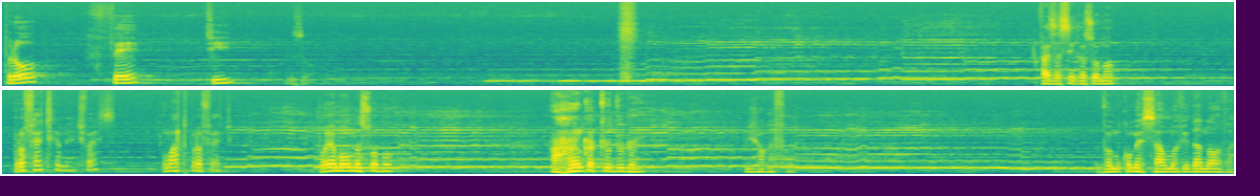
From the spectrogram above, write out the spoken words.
profetizou. Faz assim com a sua mão. Profeticamente faz. Um ato profético. Põe a mão na sua boca. Arranca tudo daí. E joga fora. Vamos começar uma vida nova.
